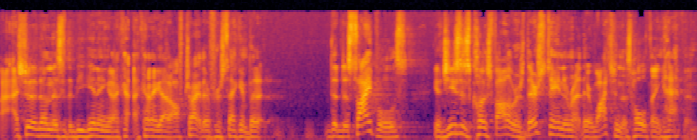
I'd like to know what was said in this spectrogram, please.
I should have done this at the beginning. I, I kind of got off track there for a second, but the disciples, you know, Jesus' close followers, they're standing right there watching this whole thing happen.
